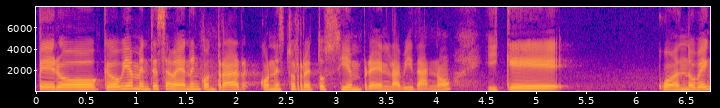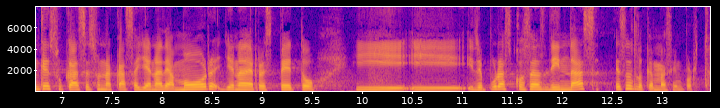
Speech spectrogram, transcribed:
pero que obviamente se vayan a encontrar con estos retos siempre en la vida, ¿no? Y que cuando ven que su casa es una casa llena de amor, llena de respeto y, y- y de puras cosas lindas, eso es lo que más importa.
